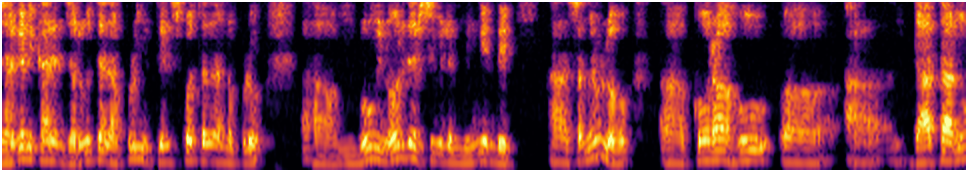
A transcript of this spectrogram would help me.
జరగని కార్యం జరుగుతుంది అప్పుడు మీకు తెలిసిపోతుంది అన్నప్పుడు భూమి నోరు తెరిచి వీళ్ళని మింగింది. ఆ సమయంలో కోరాహు దాతాను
